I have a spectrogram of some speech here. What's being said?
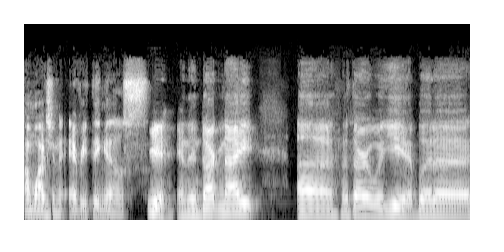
I'm watching everything else. Yeah, and then Dark Knight, uh, the third one, yeah, but uh,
